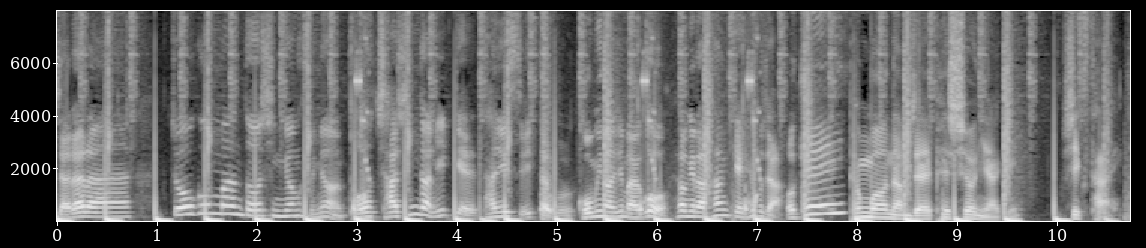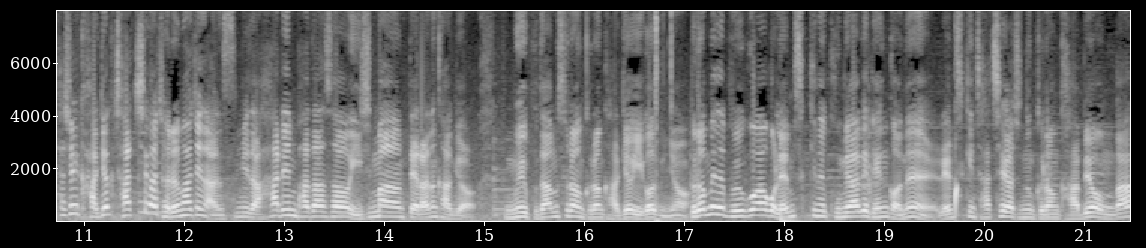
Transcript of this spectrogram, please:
짜라란 조금만 더 신경 쓰면 더 자신감 있게 다닐 수 있다고 고민하지 말고 형이랑 함께 해보자. 오케이? 평범한 남자의 패션 이야기 식스타일. 사실 가격 자체가 저렴하지는 않습니다. 할인 받아서 20만원대라는 가격. 분명히 부담스러운 그런 가격이거든요. 그럼에도 불구하고 lambskin을 구매하게 된 거는 lambskin 자체가 주는 그런 가벼움과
